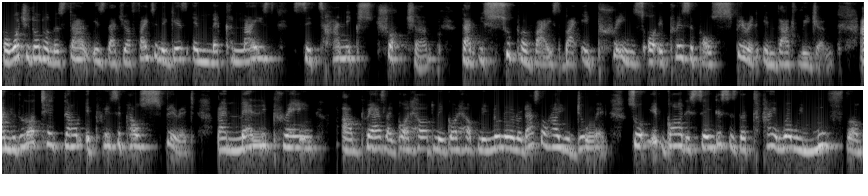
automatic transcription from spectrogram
But what you don't understand is that you're fighting against a mechanized satanic structure that is supervised by a prince or a principal spirit in that region. And you do not take down a principal spirit by merely praying um, prayers like God help me, God help me. No, no, no, that's not how you do it. So if God is saying this is the time where we move from,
